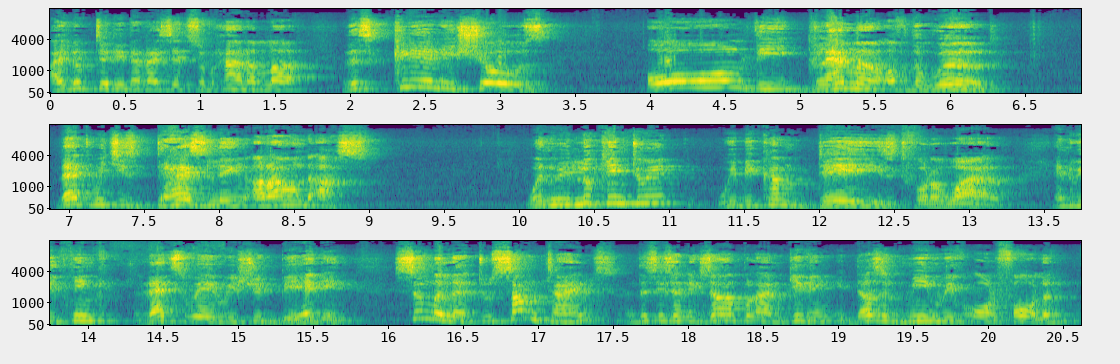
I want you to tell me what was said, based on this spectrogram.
I looked at it and I said, Subhanallah, this clearly shows all the glamour of the world, that which is dazzling around us, when we look into it, we become dazed for a while and we think that's where we should be heading. Similar to sometimes, and this is an example I'm giving, it doesn't mean we've all fallen.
